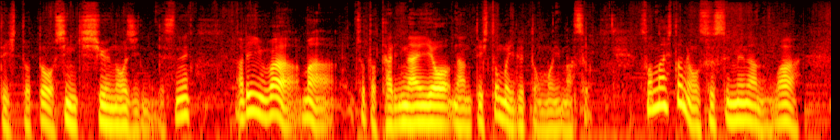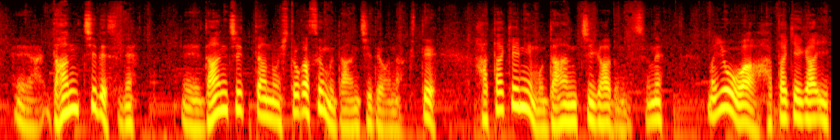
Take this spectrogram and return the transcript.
て人と新規収納時にですねあるいはまあちょっと足りないよなんて人もいると思います。そんな人におすすめなのは、えー、団地ですね、えー、団地ってあの人が住む団地ではなくて畑にも団地があるんですよね、まあ、要は畑がいっ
